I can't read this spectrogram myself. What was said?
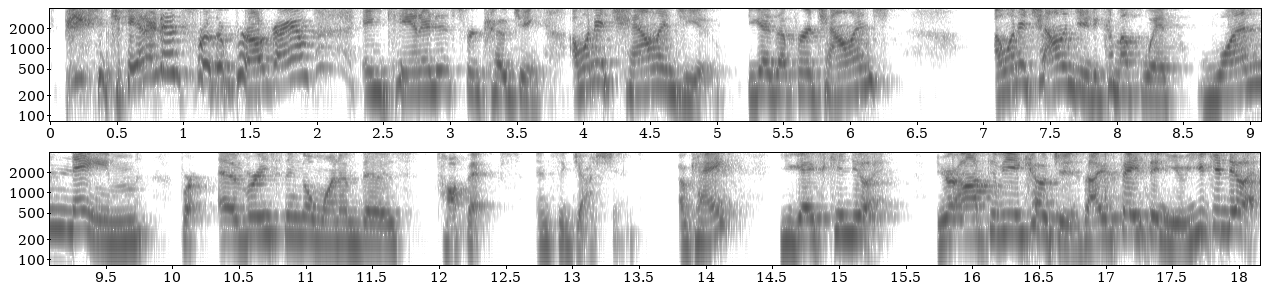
candidates for the program and candidates for coaching. I want to challenge you. You guys up for a challenge? I want to challenge you to come up with one name for every single one of those topics and suggestions. Okay. You guys can do it. You're Optavia coaches. I have faith in you. You can do it.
